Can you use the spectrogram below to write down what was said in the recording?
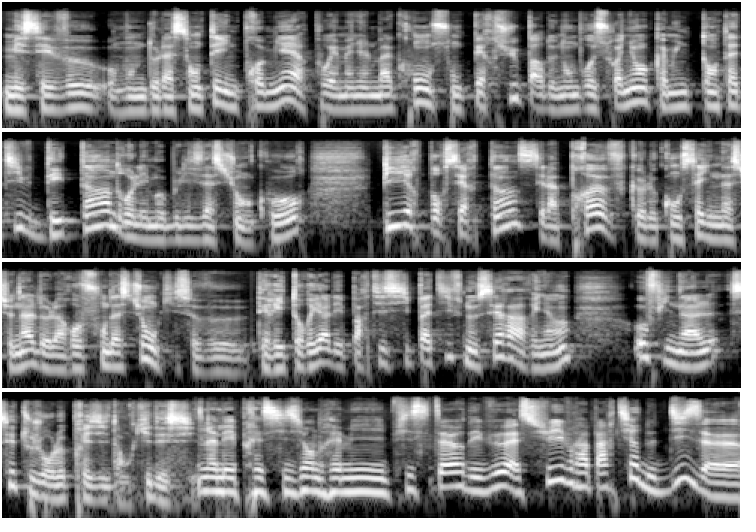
Mais ces vœux au monde de la santé, une première pour Emmanuel Macron, sont perçus par de nombreux soignants comme une tentative d'éteindre les mobilisations en cours. Pire pour certains, c'est la preuve que le Conseil national de la refondation, qui se veut territorial et participatif, ne sert à rien. Au final, c'est toujours le président qui décide. Les précisions de Rémi Pister, des vœux à suivre à partir de 10h.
